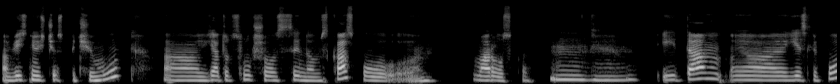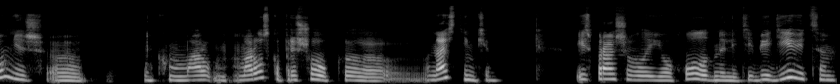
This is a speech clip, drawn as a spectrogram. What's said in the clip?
Объясню сейчас почему. А, я тут слушала с сыном сказку э, Морозко. Mm-hmm. И там, э, если помнишь, э, к Мор... Морозко пришел к э, Настеньке и спрашивал ее, холодно ли тебе, девица.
